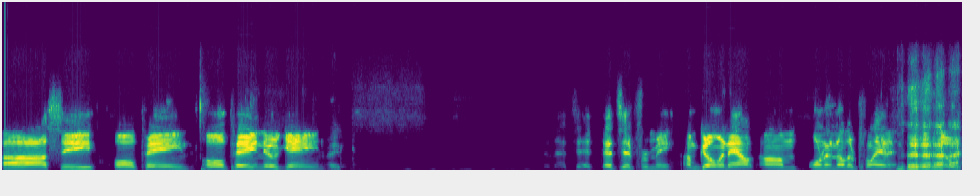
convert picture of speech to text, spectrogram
Ah, see, all pain, all pain, no gain. Right. So that's it. That's it for me. I'm going out um on another planet. So,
